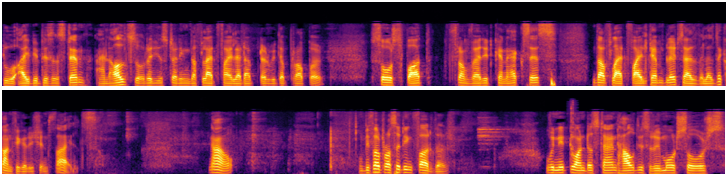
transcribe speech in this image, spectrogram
to IBP system, and also registering the flat file adapter with a proper source path from where it can access the flat file templates as well as the configuration files. Now, before proceeding further, we need to understand how this remote source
